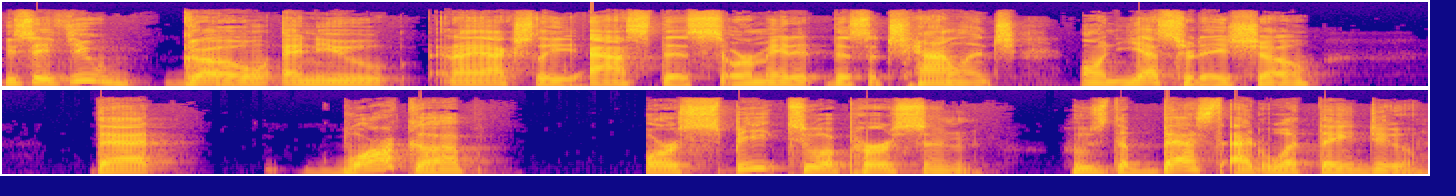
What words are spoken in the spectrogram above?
You see, if you go and you and I actually asked this or made it this a challenge on yesterday's show that walk up or speak to a person who's the best at what they do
